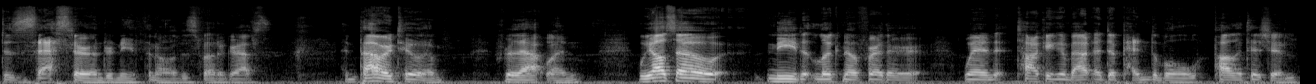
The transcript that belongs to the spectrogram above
disaster underneath in all of his photographs. And power to him for that one. We also need look no further when talking about a dependable politician.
